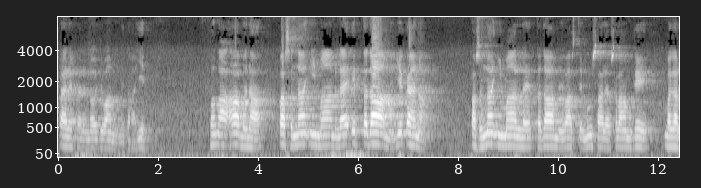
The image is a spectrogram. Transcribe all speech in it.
پہلے پہلے نوجوانوں نے کہا یہ۔ فما آ منا پس نہ ایمان لے ابتدا میں، یہ کہنا۔ پس نہ ایمان لے ابتدا میں واسطے موسا علیہ السلام کے، مگر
